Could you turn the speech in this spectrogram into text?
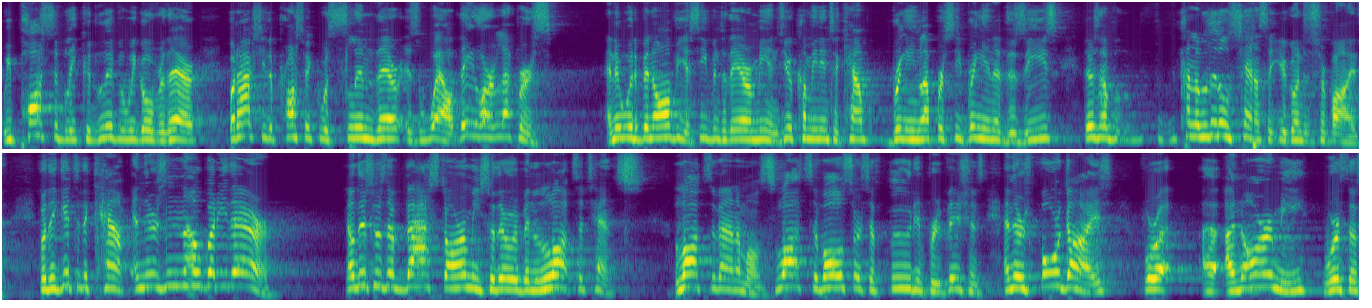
we possibly could live if we go over there. But actually, the prospect was slim there as well. They are lepers. And it would have been obvious even to the Arameans, you're coming into camp bringing leprosy, bringing a disease. There's a kind of little chance that you're going to survive. But they get to the camp and there's nobody there. Now this was a vast army, so there would have been lots of tents, lots of animals, lots of all sorts of food and provisions. And there's four guys for a, a, an army worth of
